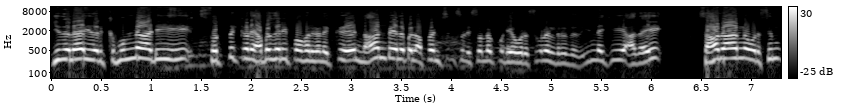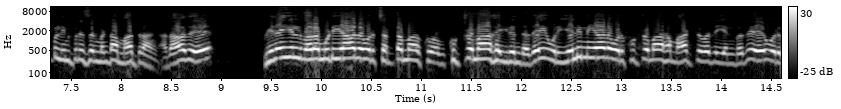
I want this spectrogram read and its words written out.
இதுல இதற்கு முன்னாடி சொத்துக்களை அபகரிப்பவர்களுக்கு நான் பேலபிள் அஃபென்ஸ் சொல்லி சொல்லக்கூடிய ஒரு சூழல் இருந்தது. இன்னைக்கு அதை சாதாரண ஒரு சிம்பிள் இம்ப்ரிசன்மெண்டா மாத்துறாங்க. அதாவது பிணையில் வர முடியாத ஒரு சட்டமாக குற்றமாக இருந்ததை ஒரு எளிமையான ஒரு குற்றமாக மாற்றுவது என்பது ஒரு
